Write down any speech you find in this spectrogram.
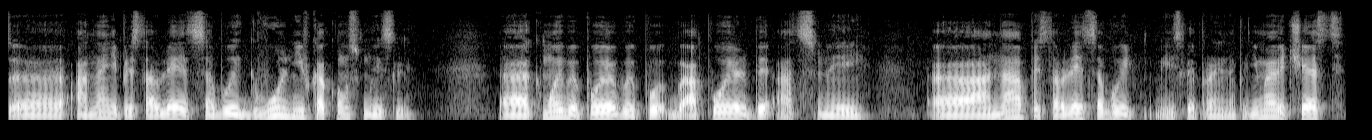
э, она не представляет собой гвуль ни в каком смысле. Э, к мой бы апоэль бы ацмей. Э, она представляет собой, если я правильно понимаю, часть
